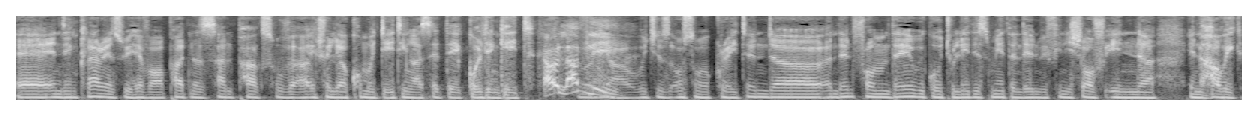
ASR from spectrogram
uh, and in clarence we have our partners SANParks who are actually accommodating us at the golden gate Oh, lovely. which is also great. And uh, and then from there we go to Ladysmith, and then we finish off in uh, in Howick.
